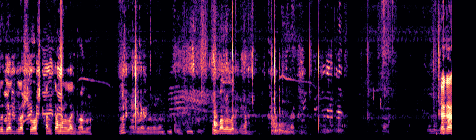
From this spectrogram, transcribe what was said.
যদি এক গ্লাস রস খান কেমন লাগবে ভালো ভালো লাগে খুব ভালো লাগবে না কাকা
